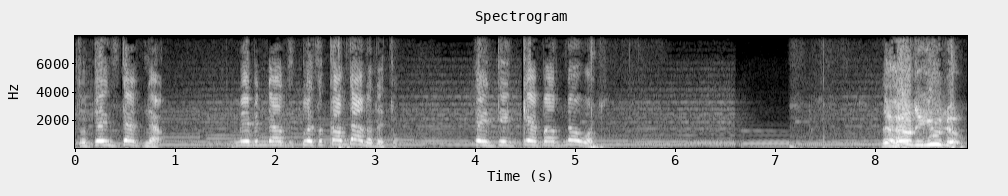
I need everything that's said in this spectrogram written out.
So Dyne's dead now. Maybe now this place will calm down a little. Dyne didn't care about no one. The hell do you know?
